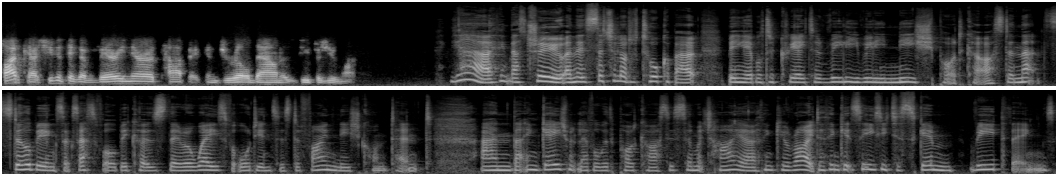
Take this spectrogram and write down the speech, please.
Podcasts, you can take a very narrow topic and drill down as deep as you want. Yeah, I think that's true. And there's such a lot of talk about being able to create a really, really niche podcast, and that's still being successful because there are ways for audiences to find niche content. And that engagement level with podcasts is so much higher. I think you're right. I think it's easy to skim read things,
